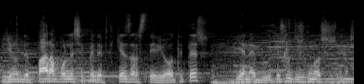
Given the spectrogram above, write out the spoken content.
Γίνονται πάρα πολλές εκπαιδευτικές δραστηριότητες για να εμπλουτίσουν τις γνώσεις μας.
